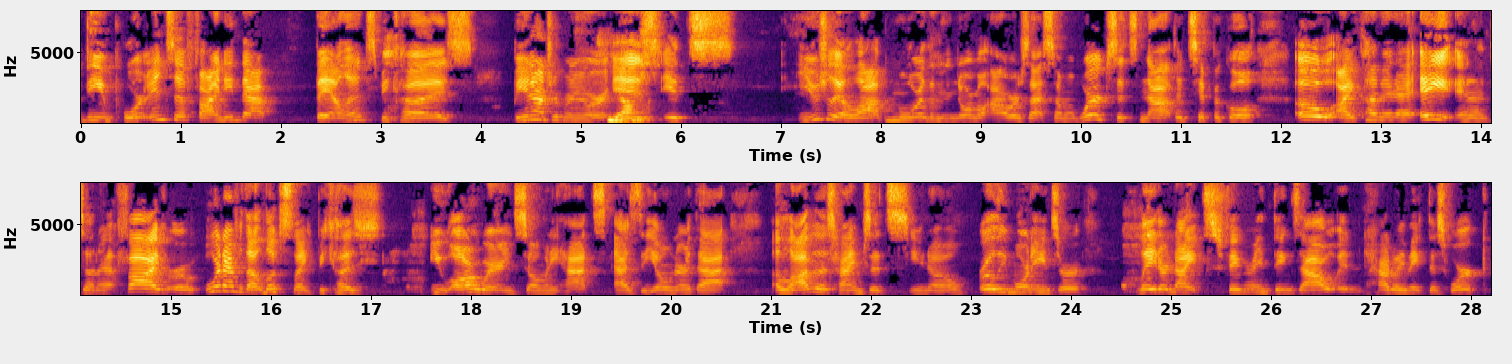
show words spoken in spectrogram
the importance of finding that balance because being an entrepreneur yeah. is, it's, usually a lot more than the normal hours that someone works. It's not the typical, oh, I come in at eight and I'm done at five or whatever that looks like because you are wearing so many hats as the owner that a lot of the times it's, you know, early mornings or later nights figuring things out and how do I make this work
